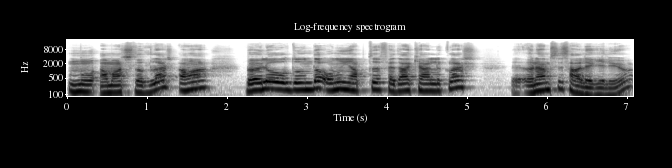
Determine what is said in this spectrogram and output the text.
mu amaçladılar ama böyle olduğunda onun yaptığı fedakarlıklar e, önemsiz hale geliyor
